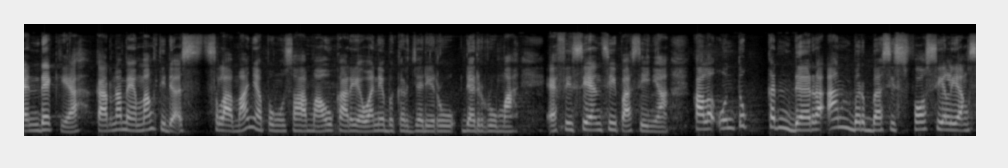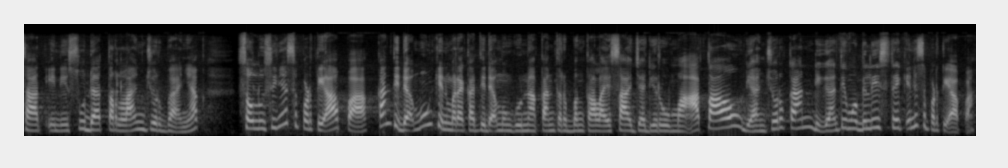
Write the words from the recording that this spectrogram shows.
pendek ya, karena memang tidak selamanya pengusaha mau karyawannya bekerja di ru dari rumah, efisiensi pastinya. Kalau untuk kendaraan berbasis fosil yang saat ini sudah terlanjur banyak, solusinya seperti apa? Kan tidak mungkin mereka tidak menggunakan terbengkalai saja di rumah atau dihancurkan, diganti mobil listrik, ini seperti apa?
